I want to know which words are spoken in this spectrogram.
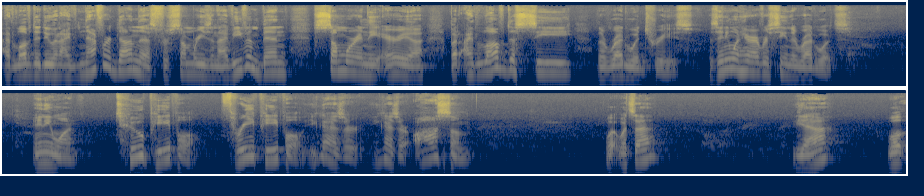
I'd love to do, and I've never done this for some reason. I've even been somewhere in the area, but I'd love to see the redwood trees. Has anyone here ever seen the redwoods? Anyone? Two people, three people. You guys are you guys are awesome. What, what's that? Yeah. Well,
